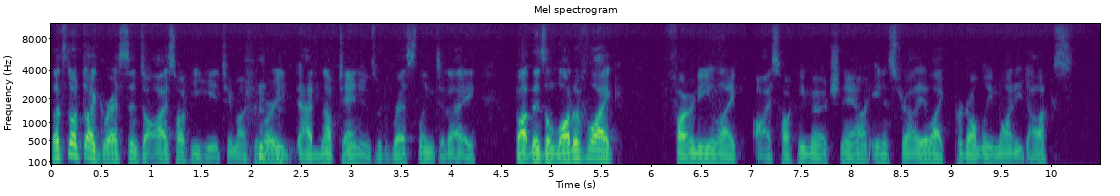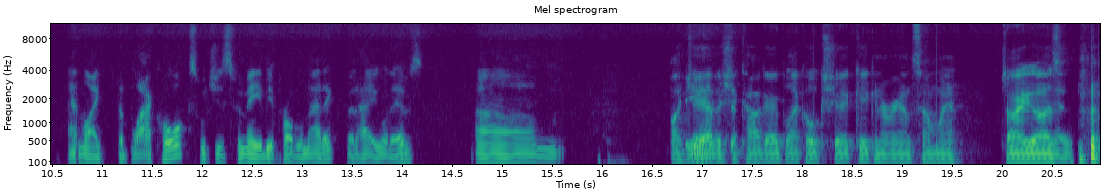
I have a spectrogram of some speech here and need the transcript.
let's not digress into ice hockey here too much. We've already had enough tangents with wrestling today, but there's a lot of like phony like ice hockey merch now in Australia, like predominantly Mighty Ducks and like the Blackhawks, which is for me a bit problematic. But hey, whatevs. Um, I do Yeah. have a Chicago Blackhawks shirt kicking around somewhere. Sorry, guys. Yeah.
